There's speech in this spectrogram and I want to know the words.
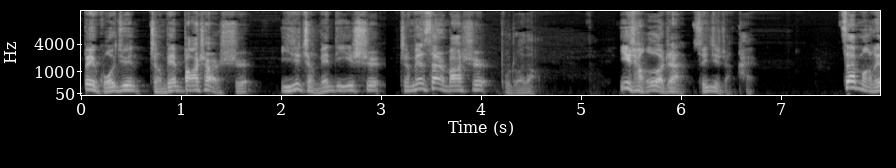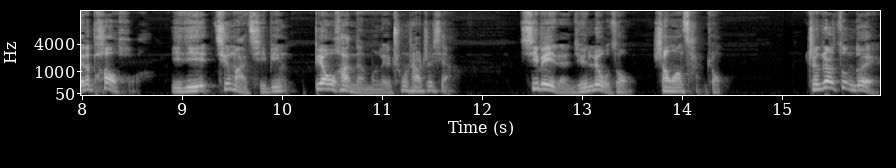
被国军整编八十二师以及整编第一师、整编三十八师捕捉到。一场恶战随即展开，在猛烈的炮火以及青马骑兵彪悍的猛烈冲杀之下，西北野战军六纵。伤亡惨重，整个纵队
